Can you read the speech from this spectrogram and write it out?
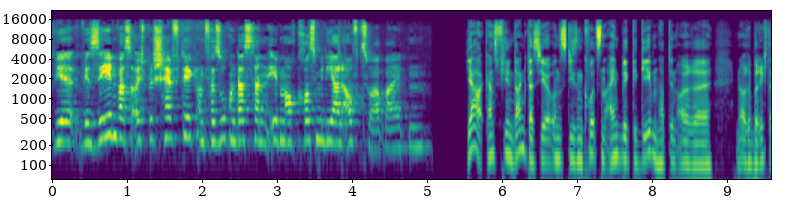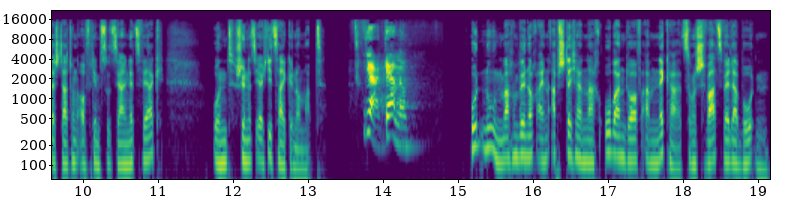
wir, wir sehen, was euch beschäftigt und versuchen das dann eben auch crossmedial aufzuarbeiten. Ja, ganz vielen Dank, dass ihr uns diesen kurzen Einblick gegeben habt in eure, in eure Berichterstattung auf dem sozialen Netzwerk. Und schön, dass ihr euch die Zeit genommen habt. Ja, gerne. Und nun machen wir noch einen Abstecher nach Oberndorf am Neckar zum Schwarzwälder Boten.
